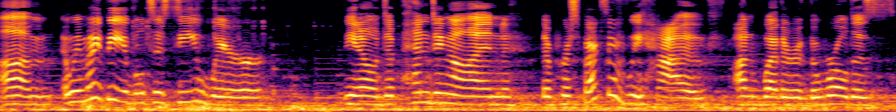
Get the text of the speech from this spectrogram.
Um, and we might be able to see where you know, depending on the perspective we have on whether the world is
